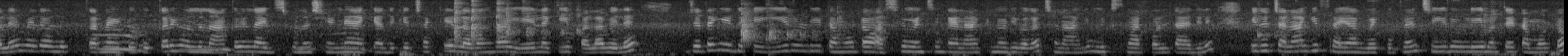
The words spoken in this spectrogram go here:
ಒಲೆ ಮೇಲೆ ಒಂದು ಕುಕ್ಕರ್ನ ಇಟ್ಟು ಕುಕ್ಕರಿಗೆ ಒಂದು ನಾಲ್ಕರಿಂದ ಐದು ಸ್ಪೂನಷ್ಟು ಎಣ್ಣೆ ಹಾಕಿ ಅದಕ್ಕೆ ಚಕ್ಕೆ ಲವಂಗ ಏಲಕ್ಕಿ ಪಲಾವ್ ಎಲೆ ಜೊತೆಗೆ ಇದಕ್ಕೆ ಈರುಳ್ಳಿ, ಟೊಮೊಟೊ ಹಸಿಮೆಣ್ಸಿನ್ಕಾಯಿನ ಹಾಕಿ ನೋಡಿ ಇವಾಗ ಚೆನ್ನಾಗಿ ಮಿಕ್ಸ್ ಮಾಡ್ಕೊಳ್ತಾ ಇದ್ದೀನಿ. ಇದು ಚೆನ್ನಾಗಿ ಫ್ರೈ ಆಗಬೇಕು ಫ್ರೆಂಡ್ಸ್ ಈರುಳ್ಳಿ ಮತ್ತು ಟೊಮೊಟೊ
